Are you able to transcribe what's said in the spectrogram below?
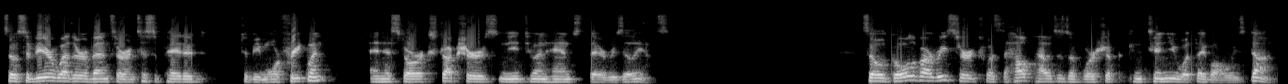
So severe weather events are anticipated to be more frequent and historic structures need to enhance their resilience. So a goal of our research was to help houses of worship continue what they've always done,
